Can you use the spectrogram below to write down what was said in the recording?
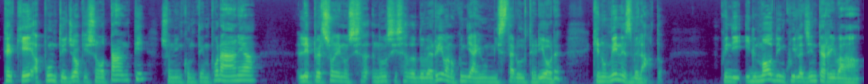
perché appunto i giochi sono tanti, sono in contemporanea, le persone non si, non si sa da dove arrivano, quindi hai un mistero ulteriore che non viene svelato. Quindi il modo in cui la gente arriva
